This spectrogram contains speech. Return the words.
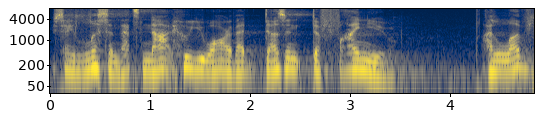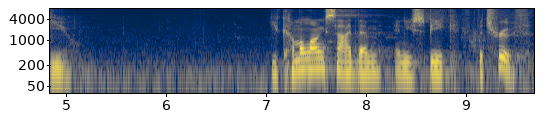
You say, listen, that's not who you are. That doesn't define you. I love you. You come alongside them and you speak the truth.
